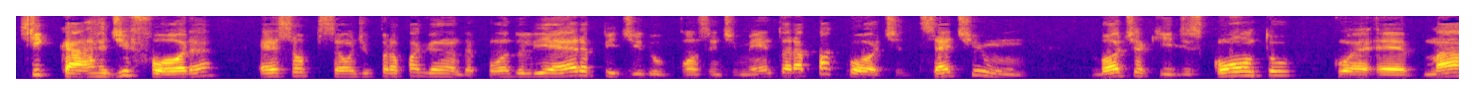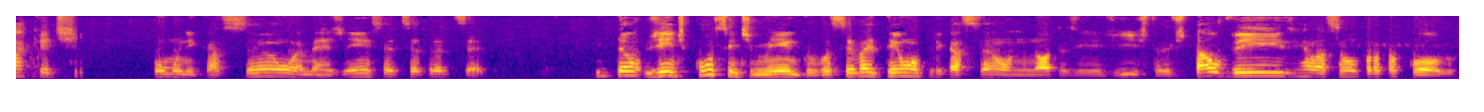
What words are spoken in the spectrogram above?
ticar de fora essa opção de propaganda. Quando lhe era pedido o consentimento, era pacote 71. Bote aqui desconto, é, marketing, comunicação, emergência, etc, etc. Então, gente, consentimento, você vai ter uma aplicação em notas e registros, talvez em relação ao protocolo.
